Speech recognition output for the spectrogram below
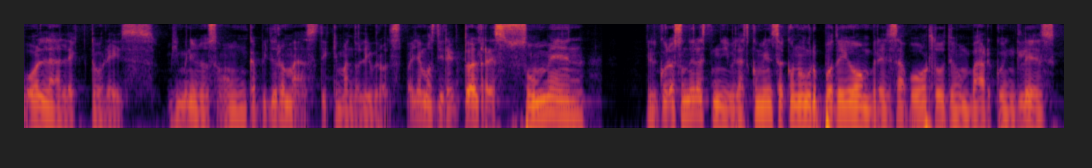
Hola lectores, bienvenidos a un capítulo más de Quemando Libros. Vayamos directo al resumen. El corazón de las tinieblas comienza con un grupo de hombres a bordo de un barco inglés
